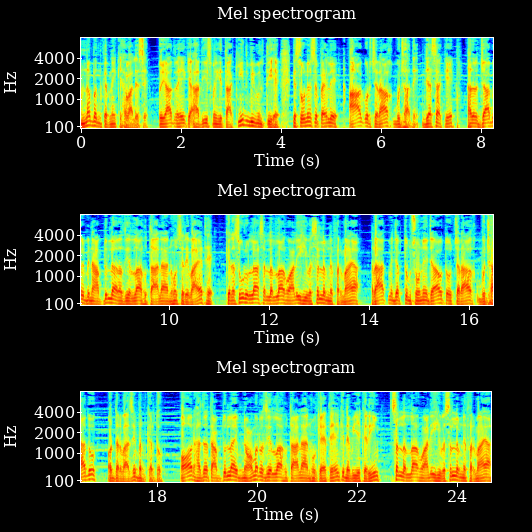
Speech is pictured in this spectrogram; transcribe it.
न बंद करने के हवाले से। तो याद रहे कि अहादीस में ये ताकीद भी मिलती है कि सोने से पहले आग और चिराग बुझा दें। जैसा कि हज़रत जाबिर बिन अब्दुल्ला रज़ी अल्लाह तहों से रिवायत है कि रसूलुल्लाह सल्लल्लाहु अलैहि वसल्लम ने फरमाया, रात में जब तुम सोने जाओ तो चिराग बुझा दो और दरवाजे बंद कर दो। और हज़रत अब्दुल्ला इब्न उमर रज़ी अल्लाह तु कहते हैं कि नबी करीम सल्लल्लाहु अलैहि वसल्लम ने फरमाया,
